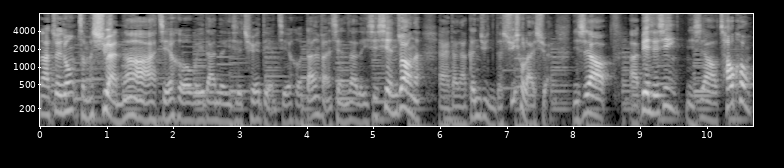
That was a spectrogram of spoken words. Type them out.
那最终怎么选呢？啊，结合微单的一些缺点，结合单反现在的一些现状呢？哎，大家根据你的需求来选。你是要啊便携性，你是要操控，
